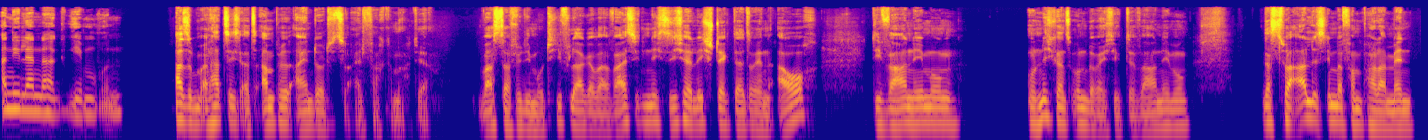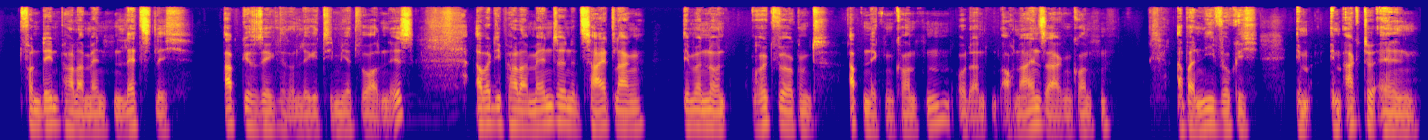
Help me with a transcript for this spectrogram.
an die Länder gegeben wurden? Also man hat sich als Ampel eindeutig zu einfach gemacht, ja. Was da für die Motivlage war, weiß ich nicht. Sicherlich steckt da drin auch die Wahrnehmung und nicht ganz unberechtigte Wahrnehmung, dass zwar alles immer vom Parlament, von den Parlamenten letztlich abgesegnet und legitimiert worden ist, aber die Parlamente eine Zeit lang immer nur rückwirkend abnicken konnten oder auch Nein sagen konnten aber nie wirklich im, im aktuellen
